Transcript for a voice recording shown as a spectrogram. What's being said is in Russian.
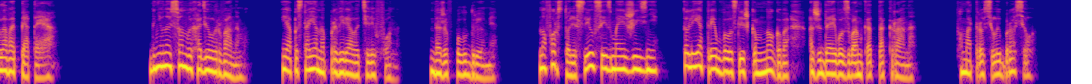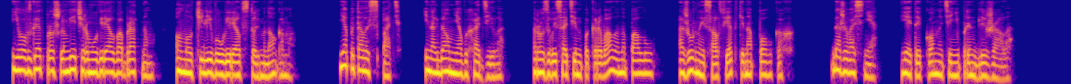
Глава пятая. Дневной сон выходил рваным. Я постоянно проверяла телефон, даже в полудреме. Но Форс то ли слился из моей жизни, то ли я требовала слишком многого, ожидая его звонка так рано. Поматросил и бросил. Его взгляд прошлым вечером уверял в обратном. Он молчаливо уверял в столь многом. Я пыталась спать. Иногда у меня выходило. Розовый сатин покрывала на полу, ажурные салфетки на полках. Даже во сне я этой комнате не принадлежала.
